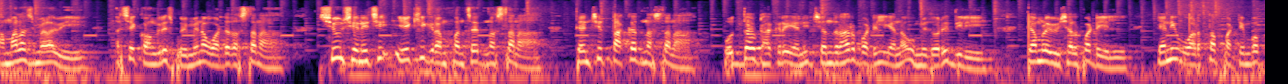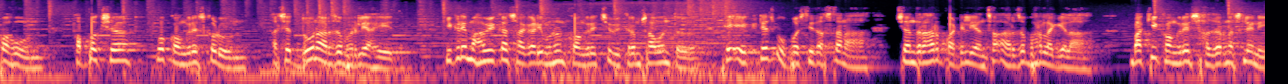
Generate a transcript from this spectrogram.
आम्हालाच मिळावी असे काँग्रेसप्रेमींना वाटत असताना शिवसेनेची एकही ग्रामपंचायत नसताना त्यांची ताकद नसताना उद्धव ठाकरे यांनी चंद्रहार पाटील यांना उमेदवारी दिली. त्यामुळे विशाल पाटील यांनी वाढता पाठिंबा पाहून अपक्ष व काँग्रेसकडून असे दोन अर्ज भरले आहेत. इकडे महाविकास आघाडी म्हणून काँग्रेसचे विक्रम सावंत हे एकटेच उपस्थित असताना चंद्रहार पाटील यांचा अर्ज भरला गेला. बाकी काँग्रेस हजर नसल्याने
